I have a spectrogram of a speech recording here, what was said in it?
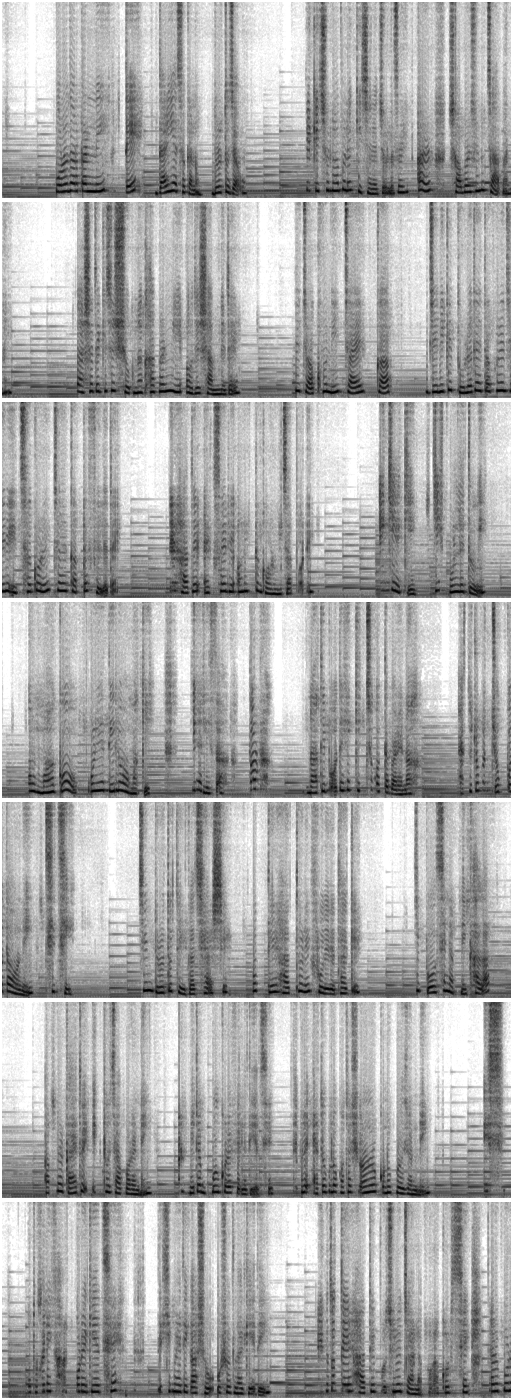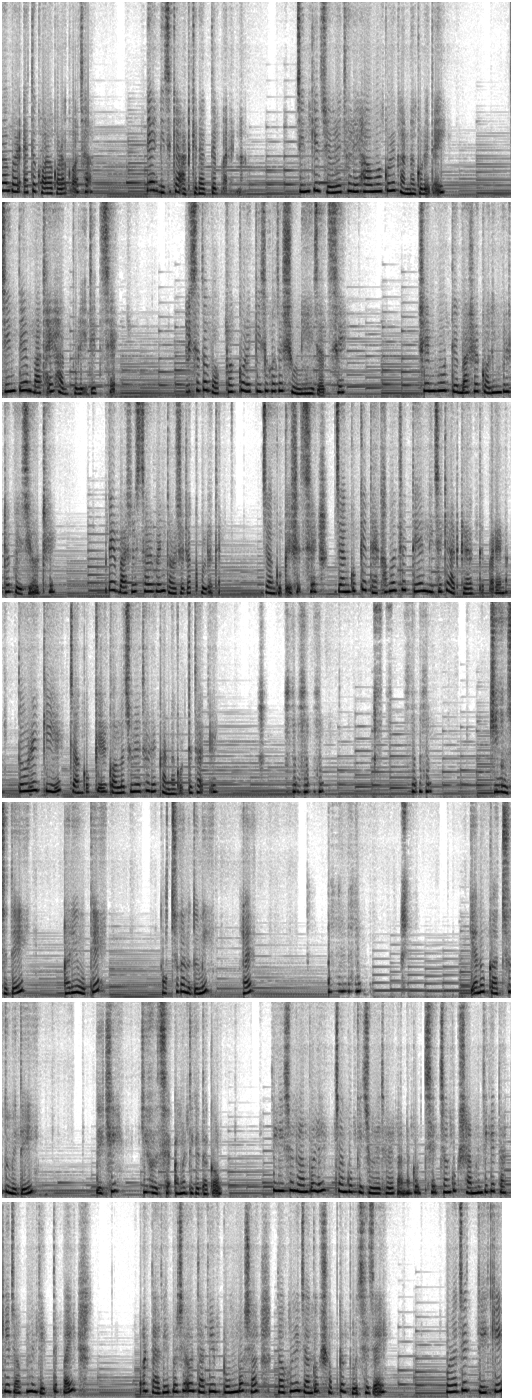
কোনো দরকার নেই, তে, দাঁড়িয়ে আছো কেন? দ্রুত যাও। কিছু না বলে কিচেনে চলে যায় আর সবার জন্য চা বানায় তার সাথে কিছু শুকনো খাবার নিয়ে ওদের সামনে দেয়। যখনই চায়ের কাপ জেনিকে তুলে দেয়, তখনই জেনি ইচ্ছা করে চায়ের কাপটা ফেলে দেয়। এর হাতের এক সাইডে অনেকটা গরম চা পড়ে। একে কি কি? করলে তুমি? ও মা গো, উড়িয়ে দিল আমাকে। কি লিসা? তোর নাতি বউ দেখে কিচ্ছু করতে পারে না। এতটুকু যোগ্যতাও নেই। ছি ছি। দ্রুত তীর কাছে আসে। আর তীর হাত ধরে ফুলিতে থাকে। কি বলছেন আপনি, খালা? আপনার গায়ে তো একটু চা পড়ে নেই। মেয়েটা ভুল করে ফেলে দিয়েছে। এবারে এতগুলো কথা শোনানোর কোনো প্রয়োজন নেই। ইস, কতখানি হাত পড়ে গিয়েছে। দেখি মেয়েদিকে আসো, ওষুধ লাগিয়ে দেই। এটা তো তের হাতে প্রচণ্ড জ্বালা পোড়া করছে তার উপর আবার এত কড়া কড়া কথা। তে আর নিজেকে আটকে রাখতে পারে না। চিনকে জড়িয়ে ধরে হাওয়া করে কান্না করে দেয়। তের মাথায় হাত বুলিয়ে দিচ্ছে। লিসা তো বক করে কিছু কথা শুনিয়ে যাচ্ছে। সেই মুহূর্তে বাসার কলিং বেলটা বেজে ওঠে। ওদের বাসার সার্ভেন্ট দরজাটা খুলে দেয়। জাঙ্কুক এসেছে। জাঙ্কুককে দেখা মাত্র তে নিজেকে আটকে রাখতে পারে না। দৌড়ে গিয়ে জাঙ্কুককে গলা জড়িয়ে ধরে কান্না করতে থাকে। কি হয়েছে তেই আরে ওকে? কাঁদছো কেন তুমি? হ্যাঁ? কেন কাঁদছো তুমি তেই দেখি, কি হয়েছে? আমার দিকে তাকাও। তে কিছু না বলে চাঙ্কুককে জড়িয়ে ধরে কান্না করছে। চাঙ্কুক সামনের দিকে তাকিয়ে যখনই দেখতে পাই ওর দাদির পাশে ওর দাদির বোন বসা, তখনই চাঙ্কুক সবটা বুঝে যায়। ওরা যে দেখে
